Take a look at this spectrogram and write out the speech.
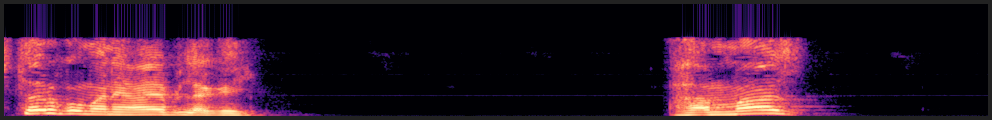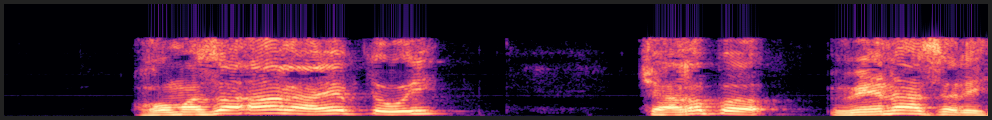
سترګو باندې عیب لګی حماز همزه هغه عیب ته وی چې هغه په وینا سره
